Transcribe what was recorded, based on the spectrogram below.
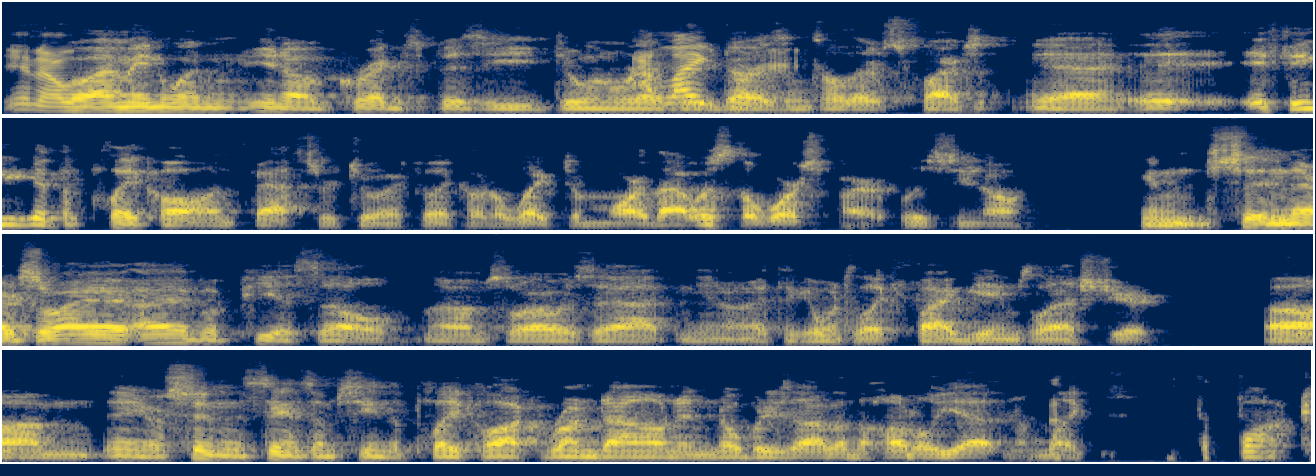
you know, Well, I mean, when you know Greg's busy doing whatever like he does Greg. until there's five. Yeah, if he could get the play call on faster too, I feel like I would have liked him more. That was the worst part. Was you know, and sitting there. So I I have a PSL. Um, so I was at you know I think I went to like five games last year. Um, and, you know, sitting in the stands, I'm seeing the play clock run down, and nobody's out of the huddle yet, and I'm like, what the fuck?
